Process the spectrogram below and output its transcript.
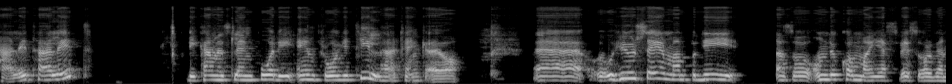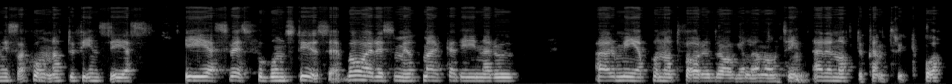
Härligt, härligt. Vi kan väl slänga på dig en fråga till här tänker jag. Eh, och hur ser man på det, alltså om du kommer i SVs organisation, att du finns i i SVs förbundsstyrelse. Vad är det som utmärker dig när du är med på något föredrag eller någonting? Är det något du kan trycka på?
